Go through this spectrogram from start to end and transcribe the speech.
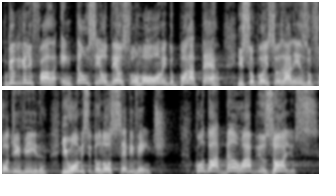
Porque o que ele fala? Então o Senhor Deus formou o homem do pó da terra e soprou em suas narinas o fogo de vida, e o homem se tornou ser vivente. Quando Adão abre os olhos,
